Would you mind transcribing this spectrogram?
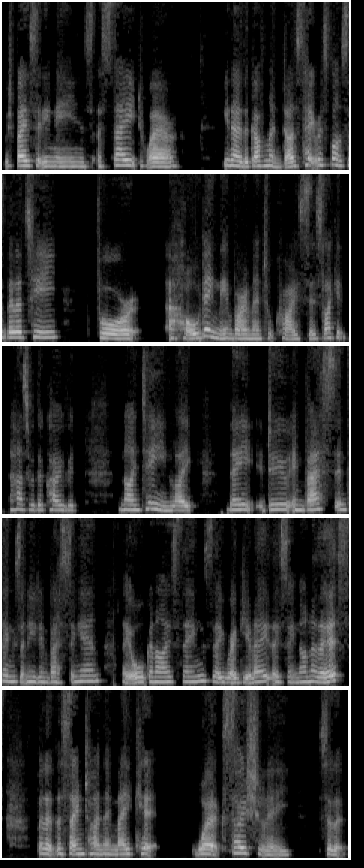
which basically means a state where, you know, the government does take responsibility for holding the environmental crisis, like it has with the COVID 19. Like they do invest in things that need investing in. They organize things, they regulate, they say none of this, but at the same time, they make it work socially so that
